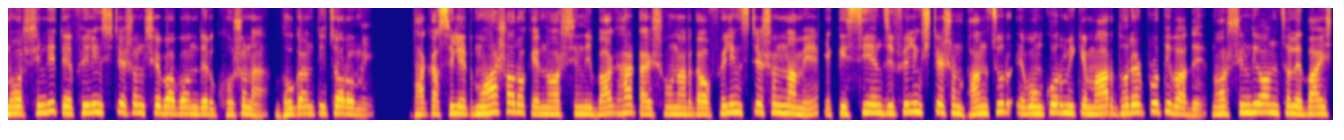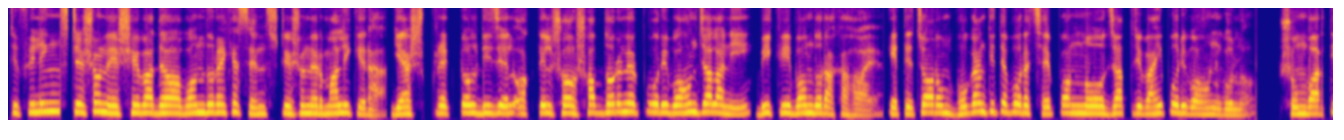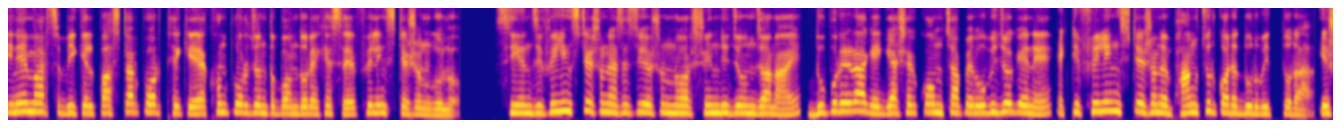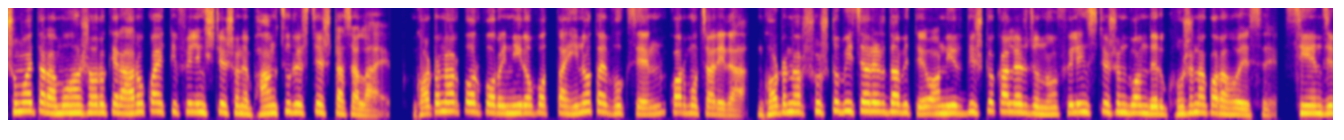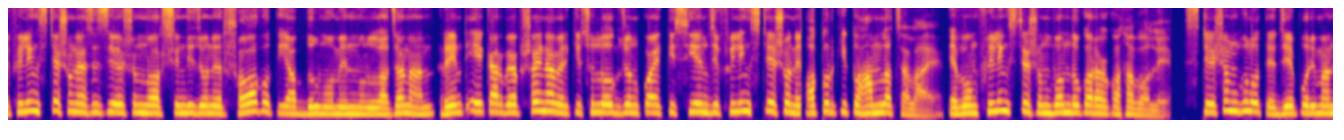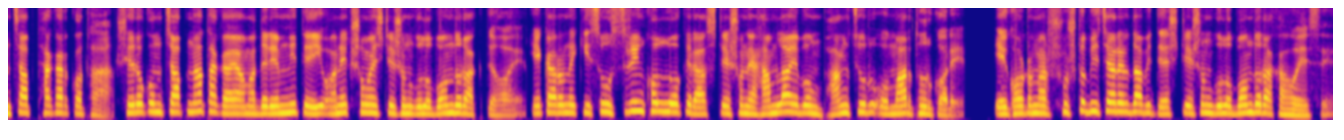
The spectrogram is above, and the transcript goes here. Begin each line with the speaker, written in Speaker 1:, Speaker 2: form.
Speaker 1: নরসিংদীতে filling station সেবা বন্ধের ঘোষণা, ভোগান্তি চরমে। ঢাকা সিলেট মহাসড়কে নরসিংদী বাঘহাটায় সোনারগাঁও ফিলিং স্টেশন নামে একটি সিএনজি ফিলিং স্টেশন ভাঙচুর এবং কর্মীকে মারধরের প্রতিবাদে নরসিংদী অঞ্চলে বাইশটি ফিলিং স্টেশনে সেবা দেওয়া বন্ধ রেখেছেন স্টেশনের মালিকেরা। গ্যাস, পেট্রোল, ডিজেল, অকটেল সহ সব ধরনের পরিবহন জ্বালানি বিক্রি বন্ধ রাখা হয়। এতে চরম ভোগান্তিতে পড়েছে পণ্য ও যাত্রীবাহী পরিবহনগুলো। সোমবার তিনই মার্চ বিকেল পাঁচটার পর থেকে এখন পর্যন্ত বন্ধ রেখেছে filling স্টেশনগুলো। CNG filling station association Narsingdi zone জানায়, দুপুরের আগে গ্যাসের কম চাপের অভিযোগ এনে একটি ফিলিং স্টেশনে ভাঙচুর করে দুর্বৃত্তরা। এ সময় তারা মহাসড়কের আরও কয়েকটি ফিলিং স্টেশনে ভাঙচুরের চেষ্টা চালায়। ঘটনার পরপরই নিরাপত্তাহীনতায় ভুগছেন কর্মচারীরা। ঘটনার সুষ্ঠু বিচারের দাবিতে অনির্দিষ্টকালের জন্য ফিলিং স্টেশন বন্ধের ঘোষণা করা হয়েছে। CNG filling station association Narsingdi জোনের সভাপতি আব্দুল মোমেন মোল্লা জানান, রেন্ট এ কার ব্যবসায়ী নামের কিছু লোকজন কয়েকটি সিএনজি ফিলিং স্টেশনে অতর্কিত হামলা চালায় এবং ফিলিং স্টেশন বন্ধ করার কথা বলে। স্টেশনগুলোতে যে পরিমাণ চাপ থাকার কথা, সেরকম চাপ না থাকায় আমাদের এমনিতেই অনেক সময় স্টেশনগুলো বন্ধ রাখতে হয়। এ কারণে কিছু উশৃঙ্খল লোকেরা স্টেশনে হামলা এবং ভাঙচুর ও মারধর করে। এ ঘটনার সুষ্ঠু বিচারের দাবিতে স্টেশনগুলো বন্ধ রাখা হয়েছে।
